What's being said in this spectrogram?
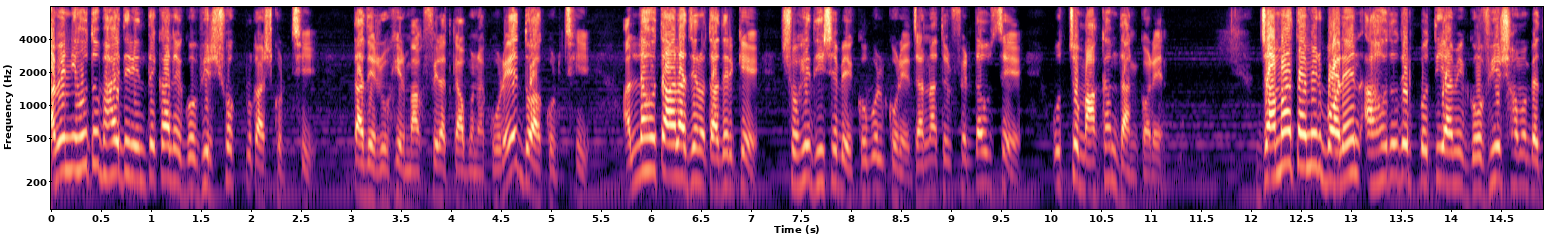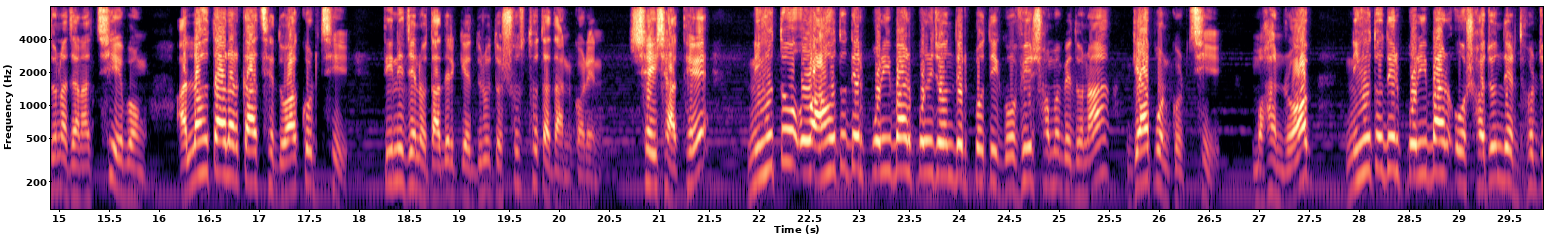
আমি নিহত ভাইদের ইন্তেকালে গভীর শোক প্রকাশ করছি। তাদের রুহের মাগফিরাত কামনা করে দোয়া করছি। আল্লাহ তাআলা যেন তাদেরকে শহীদ হিসেবে কবুল করে জান্নাতুল ফেরদাউসে উচ্চ মাকাম দান করেন। জামাত আমির বলেন, আহতদের প্রতি আমি গভীর সমবেদনা জানাচ্ছি এবং আল্লাহ তাআলার কাছে দোয়া করছি, তিনি যেন তাদেরকে দ্রুত সুস্থতা দান করেন। সেই সাথে নিহত ও আহতদের পরিবার পরিজনদের প্রতি গভীর সমবেদনা জ্ঞাপন করছি। মহান রব, নিহতদের পরিবার ও স্বজনদের ধৈর্য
